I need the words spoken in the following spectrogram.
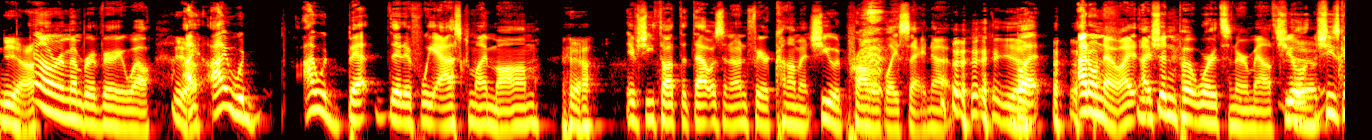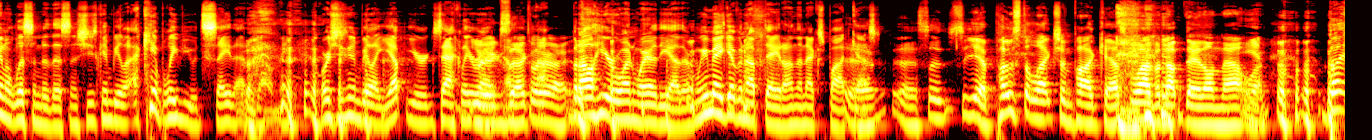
Yeah, I don't remember it very well. Yeah. I, I would I would bet that if we asked my mom yeah, if she thought that that was an unfair comment, she would probably say no. yeah. But I don't know. I, I shouldn't put words in her mouth. She'll Yeah. she's gonna listen to this and she's gonna be like, I can't believe you would say that about me. or she's gonna be like, Yep, you're exactly You're right. exactly I- right. But I'll hear one way or the other. We may give an update on the next podcast. Yeah, yeah. So, so yeah, post election podcast. We'll have an update on that one. But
